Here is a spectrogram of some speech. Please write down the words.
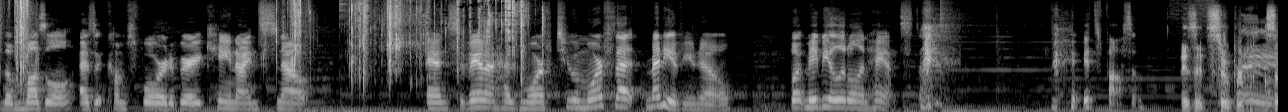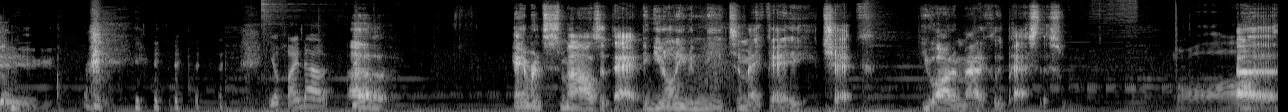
the muzzle as it comes forward, a very canine snout. And Savannah has morphed to a morph that many of you know, but maybe a little enhanced. it's possum. Is it super possum? Hey. You'll find out. Uh, Cameron smiles at that, and you don't even need to make a check. You automatically pass this one. Aww. Uh,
